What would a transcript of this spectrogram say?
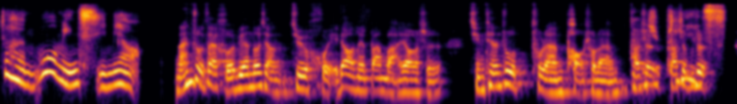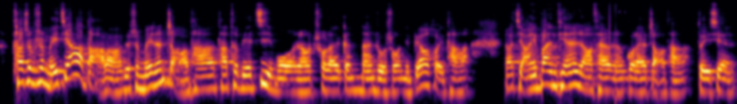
就很莫名其妙。男主在河边都想去毁掉那半把钥匙，擎天柱突然跑出来，他是他是不是他是不是没架打了？就是没人找他，他特别寂寞，然后出来跟男主说：“你不要毁他。”然后讲一半天，然后才有人过来找他兑现。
